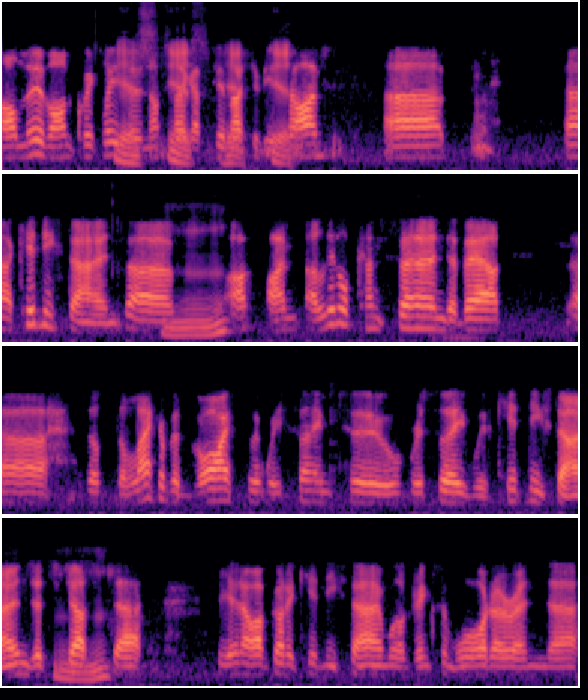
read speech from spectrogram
I'll move on quickly Yes, to not yes, take up too much of your time. Uh, kidney stones. Uh, Mhm. I, I'm a little concerned about uh, the, the lack of advice that we seem to receive with kidney stones. It's just, uh, you know, I've got a kidney stone, we'll drink some water, and uh,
